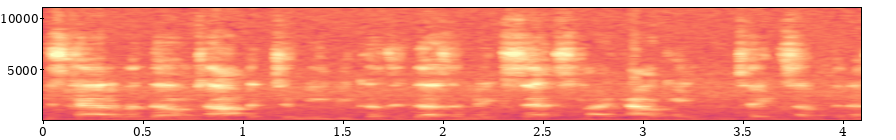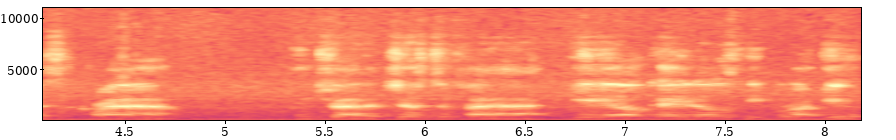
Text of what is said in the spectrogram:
it's kind of a dumb topic to me because it doesn't make sense. Like, how can you take something that's a crime and try to justify, yeah, okay, those people are ill.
